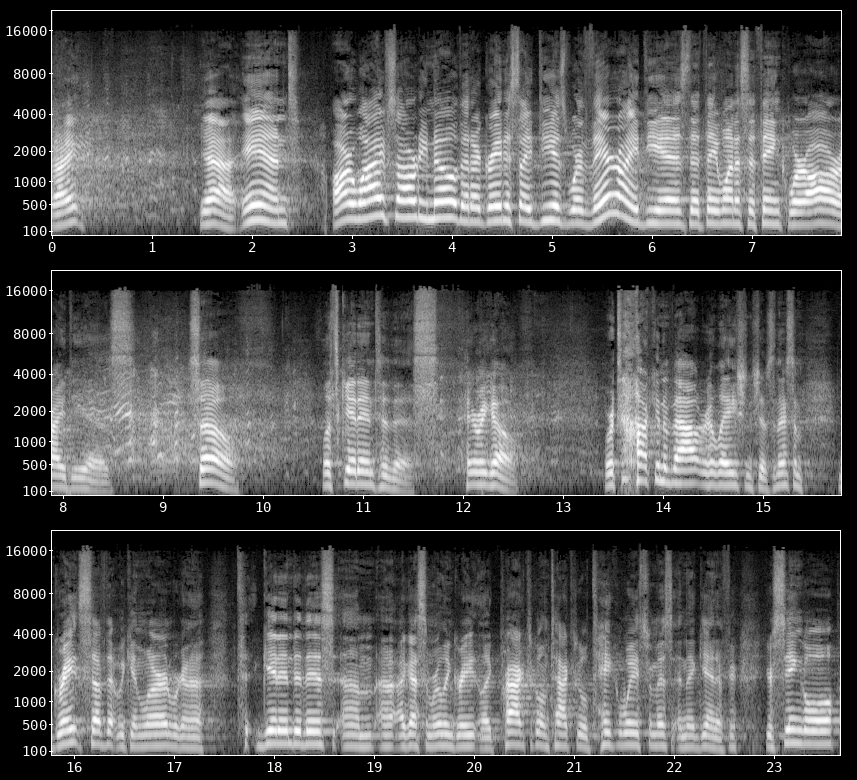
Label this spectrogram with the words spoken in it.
right? Yeah, and our wives already know that our greatest ideas were their ideas that they want us to think were our ideas. So, let's get into this. Here we go. We're talking about relationships, and there's some great stuff that we can learn. We're going to get into this. Um, I got some really great, like, practical and tactical takeaways from this. And again, if you're, you're single,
